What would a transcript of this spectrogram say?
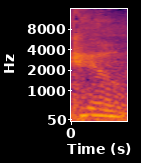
kill.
